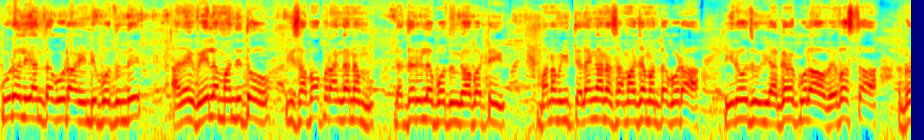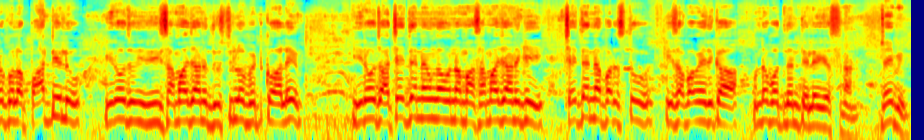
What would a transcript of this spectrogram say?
కూడలి అంతా కూడా నిండిపోతుంది. అనే వేల మందితో ఈ సభా ప్రాంగణం దద్దరిల్లిపోతుంది కాబట్టి మనం ఈ తెలంగాణ సమాజం అంతా కూడా ఈరోజు ఈ అగ్రకుల వ్యవస్థ అగ్రకుల పార్టీలు ఈరోజు ఈ సమాజాన్ని దృష్టిలో పెట్టుకోవాలి. ఈరోజు అచైతన్యంగా ఉన్న మా సమాజానికి చైతన్యపరుస్తూ ఈ సభా వేదిక ఉండబోతుందని తెలియజేస్తున్నాను. జై భీమ్.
